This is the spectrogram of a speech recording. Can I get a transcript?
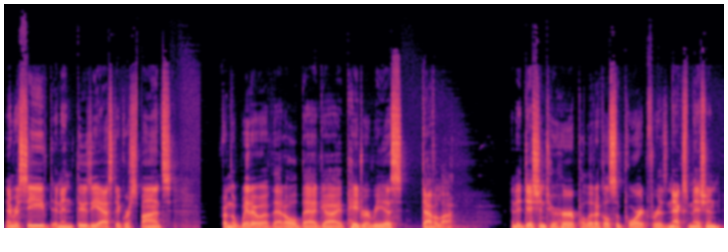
and received an enthusiastic response from the widow of that old bad guy, Pedrarias Davila. In addition to her political support for his next mission,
